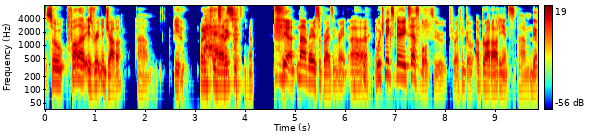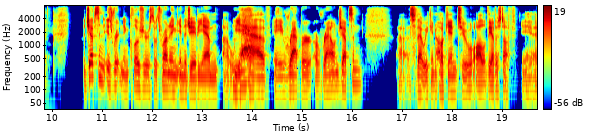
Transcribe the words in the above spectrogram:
so Fallout is written in Java. Um, it but has, you know, yeah, not very surprising, right? Uh, which makes it very accessible to to I think a, a broad audience. Um, yep. Jepsen is written in Clojure, so it's running in the JVM. Uh, we mm-hmm. have a wrapper around Jepsen, uh, so that we can hook into all of the other stuff uh,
